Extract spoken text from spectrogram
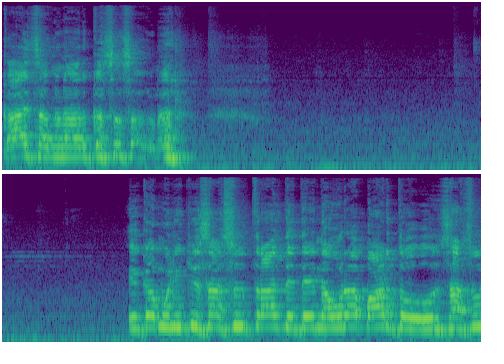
काय सांगणार? कसं सांगणार? एका मुलीची सासू त्रास देते नवरा पाडतो सासू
